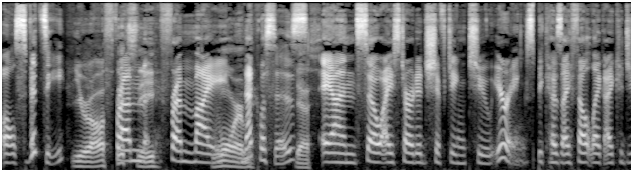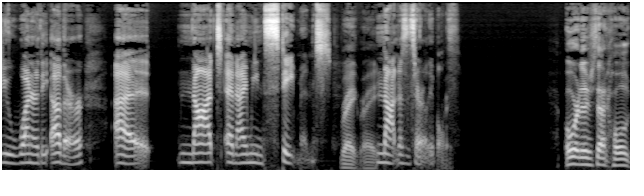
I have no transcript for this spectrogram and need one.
all svitzy. You're all from from my warm. necklaces Yes. and so i started shifting to earrings because i felt like i could do one or the other uh not and i mean statement Right, right. not necessarily both Or there's that whole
